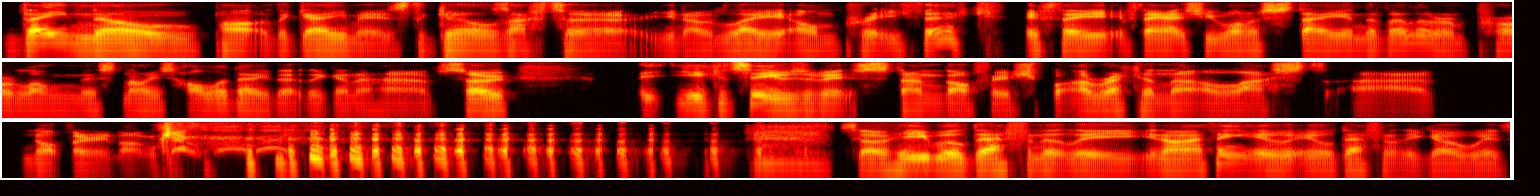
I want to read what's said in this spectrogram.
they know part of the game is the girls have to you know lay it on pretty thick if they if they actually want to stay in the villa and prolong this nice holiday that they're going to have so you could see he was a bit standoffish but i reckon that'll last uh, not very long so he will definitely you know i think he'll, he'll definitely go with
